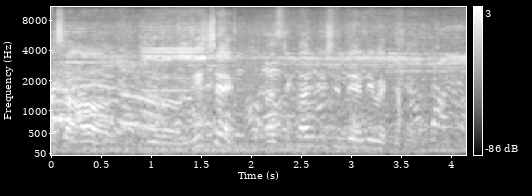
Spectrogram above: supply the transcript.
असा निश्चय श्रीकांतजी शिंदे यांनी व्यक्त केला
